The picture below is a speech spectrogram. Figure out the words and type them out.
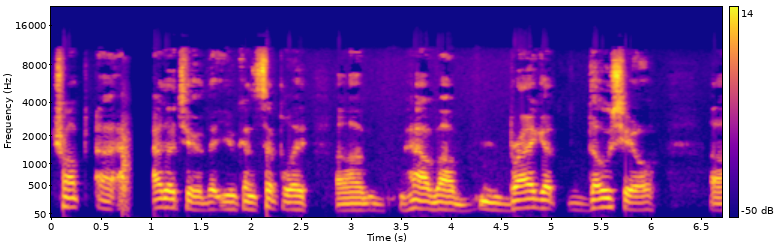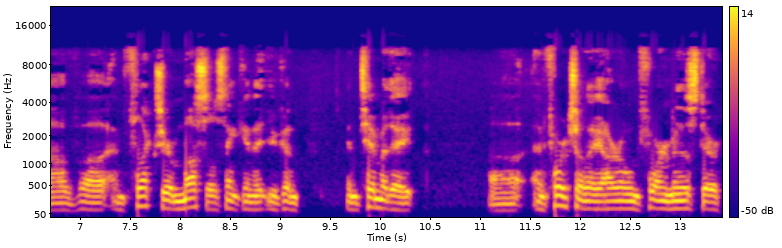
Trump uh, attitude that you can simply um, have a braggadocio of uh, and flex your muscles thinking that you can intimidate. Uh, unfortunately, our own foreign minister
